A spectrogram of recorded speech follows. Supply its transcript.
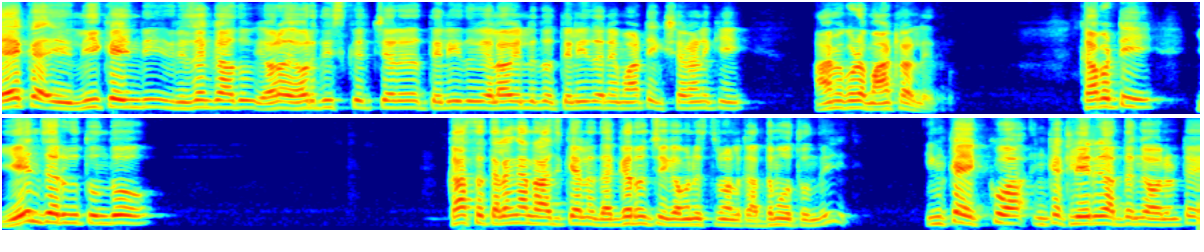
లేక లీక్ అయింది ఇది నిజం కాదు ఎవరో ఎవరు తీసుకొచ్చారో తెలియదు ఎలా వెళ్ళిందో తెలియదు అనే మాట ఈ క్షణానికి ఆమె కూడా మాట్లాడలేదు. కాబట్టి ఏం జరుగుతుందో కాస్త తెలంగాణ రాజకీయాలను దగ్గర నుంచి గమనిస్తున్న వాళ్ళకి అర్థమవుతుంది. ఇంకా ఎక్కువ ఇంకా క్లియర్గా అర్థం కావాలంటే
